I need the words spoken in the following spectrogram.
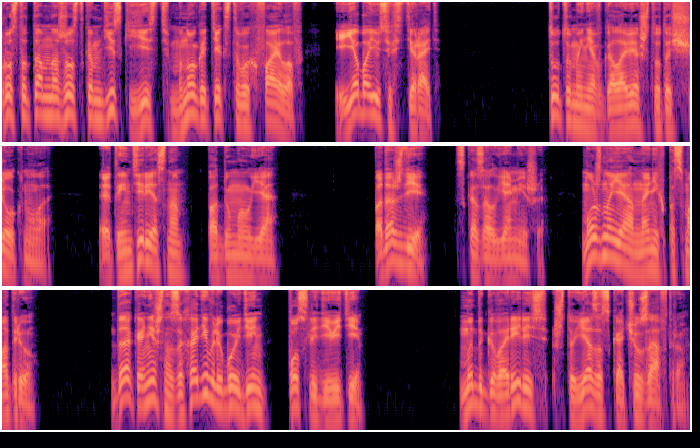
Просто там на жестком диске есть много текстовых файлов, и я боюсь их стирать. Тут у меня в голове что-то щелкнуло. «Это интересно», — подумал я. «Подожди», — сказал я Мише. «Можно я на них посмотрю?» «Да, конечно, заходи в любой день после девяти». Мы договорились, что я заскочу завтра.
